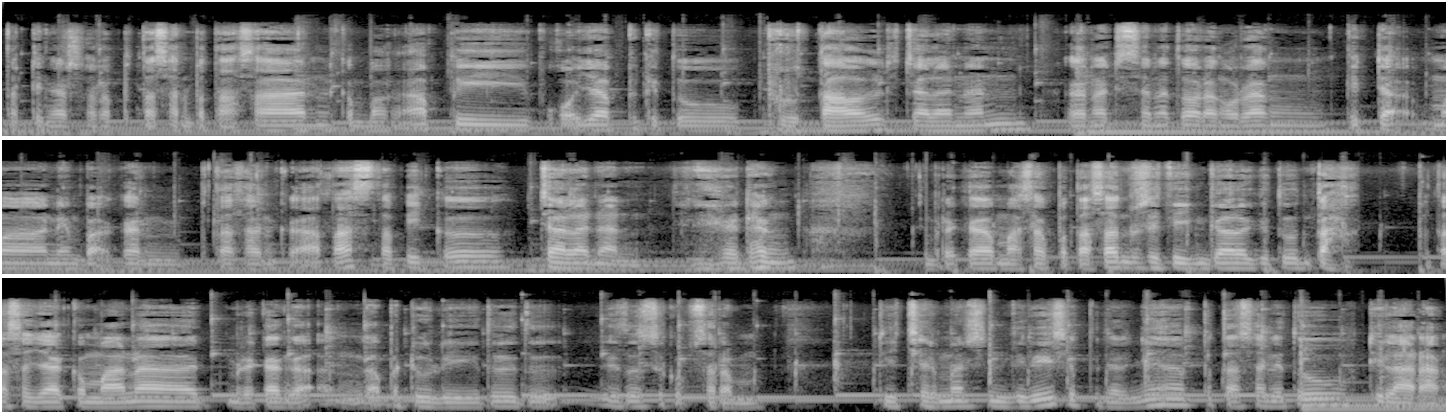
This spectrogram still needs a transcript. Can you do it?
terdengar suara petasan-petasan, kembang api, pokoknya begitu brutal di jalanan karena di sana tuh orang-orang tidak menembakkan petasan ke atas tapi ke jalanan. Jadi kadang mereka masak petasan terus ditinggal gitu entah petasannya ke mana mereka nggak nggak peduli. Itu itu itu cukup serem. Di Jerman sendiri sebenarnya petasan itu dilarang.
